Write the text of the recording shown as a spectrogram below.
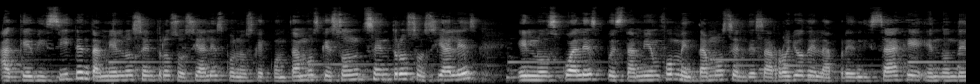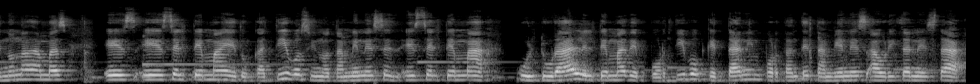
a que visiten también los centros sociales con los que contamos, que son centros sociales en los cuales pues también fomentamos el desarrollo del aprendizaje, en donde no nada más es, es el tema educativo, sino también es, es el tema cultural, el tema deportivo, que tan importante también es ahorita en esta,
